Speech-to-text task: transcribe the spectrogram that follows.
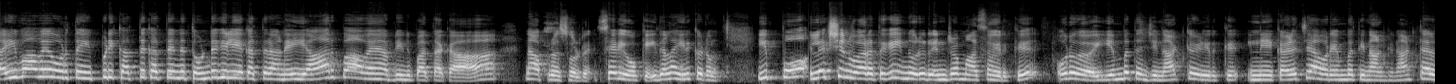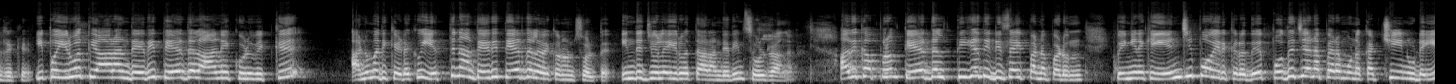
லைவாகவே ஒருத்தன் இப்படி கத்து கத்துன்னு தொண்டகிளிய கத்துறானே யாருப்பா அவன் அப்படின்னு பார்த்தாக்கா நான் அப்புறம் சொல்றேன். சரி ஓகே இதெல்லாம் இருக்கட்டும். இப்போ எலெக்ஷன் வரத்துக்கு இன்னொரு ரெண்டரை மாசம் இருக்கு. ஒரு எண்பத்தஞ்சு நாட்கள் இருக்கு. இன்னைய கழிச்சு ஒரு எண்பத்தி நான்கு நாட்கள் இருக்கு. இப்போ இருபத்தி ஆறாம் தேதி தேர்தல் ஆணைக்குழுவிற்கு அனுமதி கிடைக்கும். எத்தனாம் தேதி தேர்தலை வைக்கணும்னு சொல்லிட்டு. இந்த ஜூலை இருபத்தாறாம் தேதின்னு சொல்றாங்க. அதுக்கப்புறம் தேர்தல் திகதி டிசைட் பண்ணப்படும். இப்போ இன்னைக்கு எஞ்சி போயிருக்கிறது பொதுஜன பெரமுன கட்சியினுடைய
